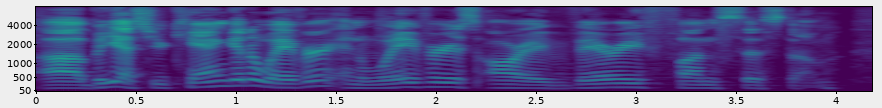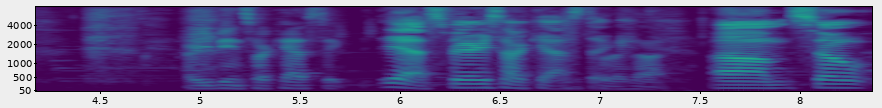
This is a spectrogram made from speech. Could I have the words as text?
Uh, but yes, you can get a waiver, and waivers are a very fun system. Are you being sarcastic? Yes, very sarcastic. That's what I thought. Um, so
